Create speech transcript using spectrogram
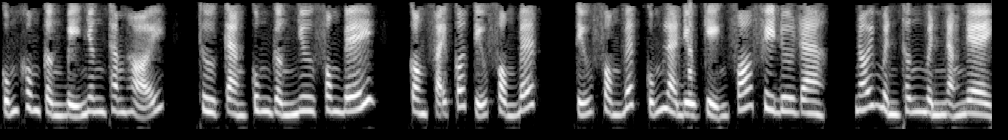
cũng không cần bị nhân thăm hỏi, thư càng cung gần như phong bế, còn phải có tiểu phòng bếp, tiểu phòng bếp cũng là điều kiện Phó Phi đưa ra, nói mình thân mình nặng nề,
